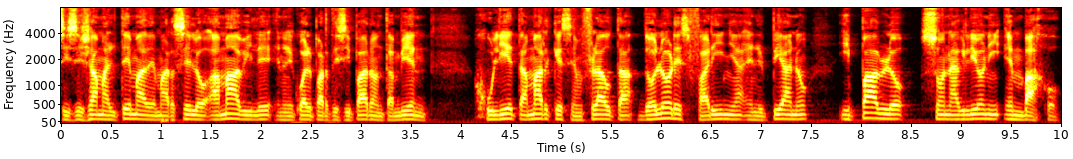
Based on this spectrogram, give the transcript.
así se llama el tema de Marcelo Amabile, en el cual participaron también Julieta Márquez en flauta, Dolores Fariña en el piano y Pablo Sonaglioni en bajo.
